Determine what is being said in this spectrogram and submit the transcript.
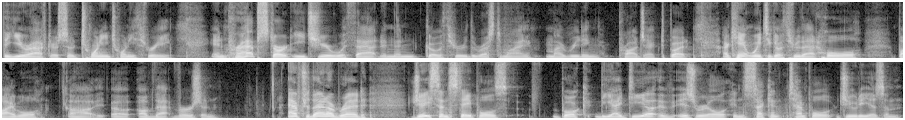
the year after, so 2023, and perhaps start each year with that and then go through the rest of my my reading project. But I can't wait to go through that whole Bible uh, uh, of that version. After that, I read Jason Staples' book, The Idea of Israel in Second Temple Judaism,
